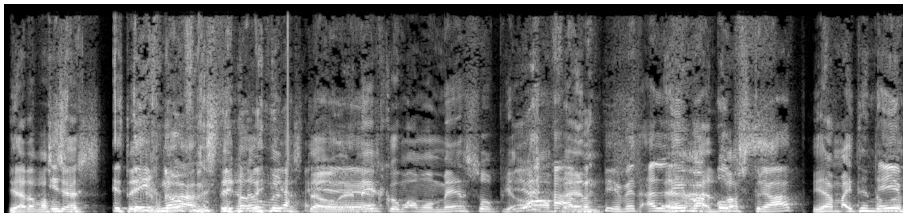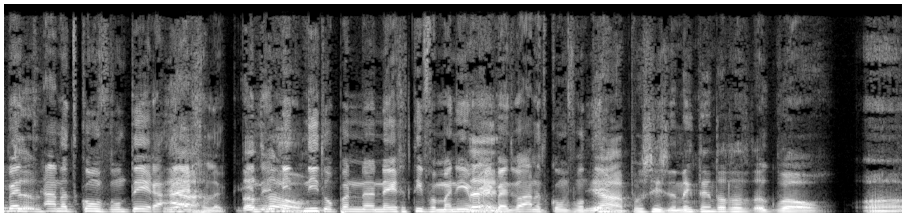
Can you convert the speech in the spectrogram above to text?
Ja, dat was is juist het tegenovergestelde. tegenovergestelde. Ja, ja, ja. Ineens komen allemaal mensen op je af. En, je bent alleen maar op was- straat. Ja, maar ik denk dat En je dat, bent eh, aan het confronteren eigenlijk. dat In- niet, niet op een eh, negatieve manier, maar je bent wel aan het confronteren. Ja, precies. En ik denk dat het ook wel uh,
